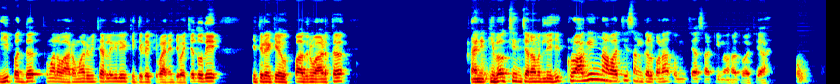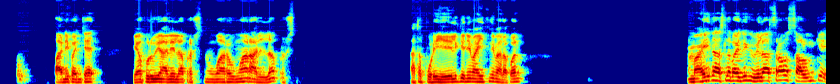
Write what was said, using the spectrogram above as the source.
ही पद्धत तुम्हाला वारंवार विचारली गेली किती टक्के पाण्याची बचत होते किती टक्के उत्पादन वाढतं. आणि ठिबक सिंचनामधली ही क्लॉगिंग नावाची संकल्पना तुमच्यासाठी महत्वाची आहे. पाणी पंचायत यापूर्वी आलेला प्रश्न वारंवार आलेला प्रश्न. आता पुढे येईल की नाही माहीत नाही मला पण माहीत असलं पाहिजे की विलासराव साळुंके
